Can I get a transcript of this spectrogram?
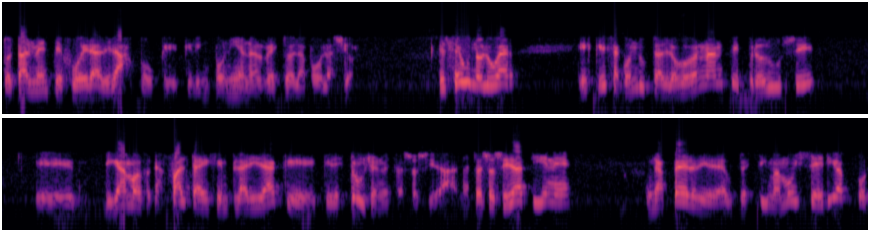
totalmente fuera del aspo que, le imponían al resto de la población. El segundo lugar es que esa conducta de los gobernantes produce, eh, digamos, la falta de ejemplaridad que, que destruye nuestra sociedad. Nuestra sociedad tiene una pérdida de autoestima muy seria por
